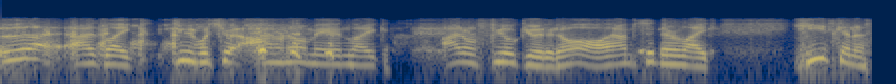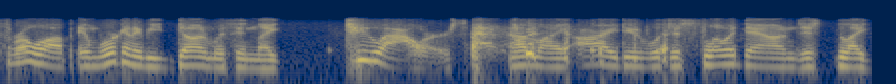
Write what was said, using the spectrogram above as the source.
I was like, dude, what's your? I don't know, man. Like, I don't feel good at all. And I'm sitting there like, he's gonna throw up, and we're gonna be done within like two hours. And I'm like, all right, dude, we'll just slow it down, just like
